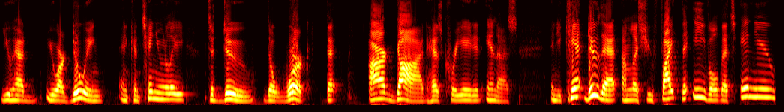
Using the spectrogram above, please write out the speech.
you had you are doing and continually to do the work that our God has created in us. And you can't do that unless you fight the evil that's in you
